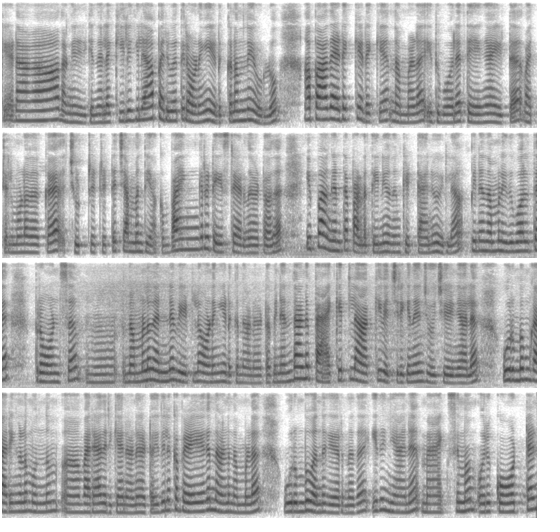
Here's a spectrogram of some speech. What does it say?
കേടാകാതെ അങ്ങനെ ഇരിക്കുന്നില്ല കിലുകിലാ പരുവത്തിൽ ഉണങ്ങി എടുക്കണം എന്നേ ഉള്ളൂ. അപ്പോൾ അത് ഇടയ്ക്കിടയ്ക്ക് നമ്മൾ ഇതുപോലെ തേങ്ങയിട്ട് വറ്റൽമുളകൊക്കെ ചുട്ടിട്ടിട്ട് ചമ്മന്തിയാക്കും. ഭയങ്കര ടേസ്റ്റ് ആയിരുന്നു കേട്ടോ അത്. ഇപ്പോൾ അങ്ങനത്തെ പള്ളത്തേനിയൊന്നും കിട്ടാനും ഇല്ല. പിന്നെ നമ്മൾ ഇതുപോലത്തെ പ്രോൺസ് നമ്മൾ തന്നെ വീട്ടിൽ ഉണങ്ങിയെടുക്കുന്നതാണ് കേട്ടോ. പിന്നെ എന്താണ് പാക്കറ്റിലാക്കി വെച്ചിരിക്കുന്നതെന്ന് ചോദിച്ചു കഴിഞ്ഞാൽ ഉറുമ്പും കാര്യങ്ങളും ഒന്നും വരാതിരിക്കാനാണ് കേട്ടോ. ഇതിലൊക്കെ വേഗം നമ്മൾ ഉറുമ്പ് വന്ന് കയറുന്നത് ഇത് ഞാൻ മാക്സിമം ഒരു കോട്ടൺ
